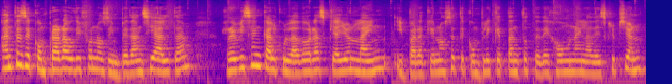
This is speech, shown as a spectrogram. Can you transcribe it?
Antes de comprar audífonos de impedancia alta, revisen calculadoras que hay online y para que no se te complique tanto te dejo una en la descripción.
